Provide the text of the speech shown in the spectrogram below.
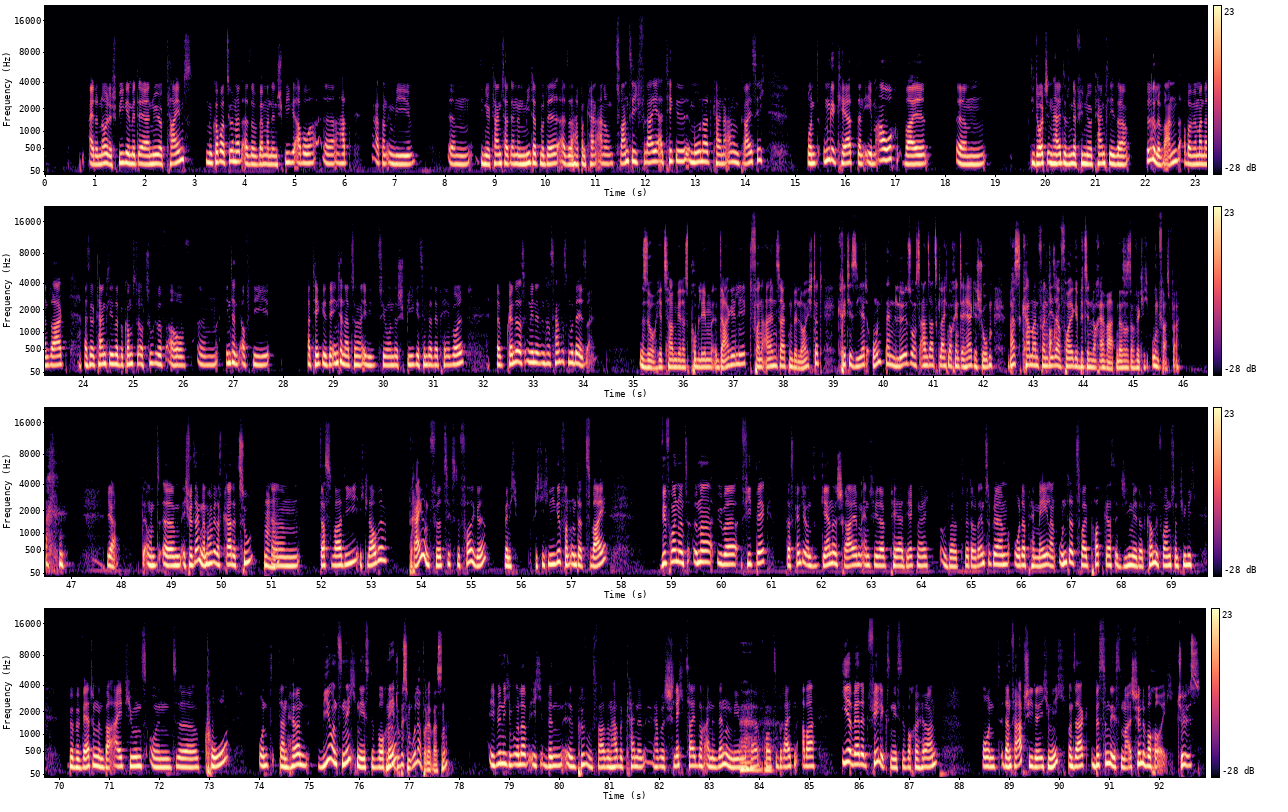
I don't know, der Spiegel mit der New York Times eine Kooperation hat. Also wenn man den Spiegel-Abo äh, hat, hat man irgendwie ähm, die New York Times hat ein Metered-Modell, also hat man, keine Ahnung, 20 freie Artikel im Monat, keine Ahnung, 30. Und umgekehrt dann eben auch, weil ähm, die deutschen Inhalte sind ja für New York Times-Leser irrelevant, aber wenn man dann sagt, als New York Times-Leser bekommst du auch Zugriff auf, ähm, Internet, auf die Artikel der internationalen Edition des Spiegels hinter der Paywall, äh, könnte das irgendwie ein interessantes Modell sein. So, jetzt haben wir das Problem dargelegt, von allen Seiten beleuchtet, kritisiert und einen Lösungsansatz gleich noch hinterhergeschoben. Was kann man von dieser Folge bitte noch erwarten? Das ist doch wirklich unfassbar. ja, und ähm, ich würde sagen, dann machen wir das gerade zu. Mhm. Ähm, das war die, ich glaube, 43. Folge, wenn ich richtig liege, von unter zwei. Wir freuen uns immer über Feedback das könnt ihr uns gerne schreiben, entweder per Direktnachricht über Twitter oder Instagram oder per Mail an unter zwei podcast.gmail.com. Wir freuen uns natürlich über Bewertungen bei iTunes und äh, Co. Und dann hören wir uns nicht nächste Woche. Nee, du bist im Urlaub oder was, ne? Ich bin nicht im Urlaub, ich bin in Prüfungsphase und habe keine, habe schlecht Zeit, noch eine Sendung nebenher äh, vorzubereiten. Aber ihr werdet Felix nächste Woche hören. Und dann verabschiede ich mich und sage bis zum nächsten Mal. Schöne Woche euch. Tschüss.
